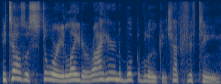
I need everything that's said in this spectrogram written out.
He tells a story later, right here in the book of Luke, in chapter 15,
